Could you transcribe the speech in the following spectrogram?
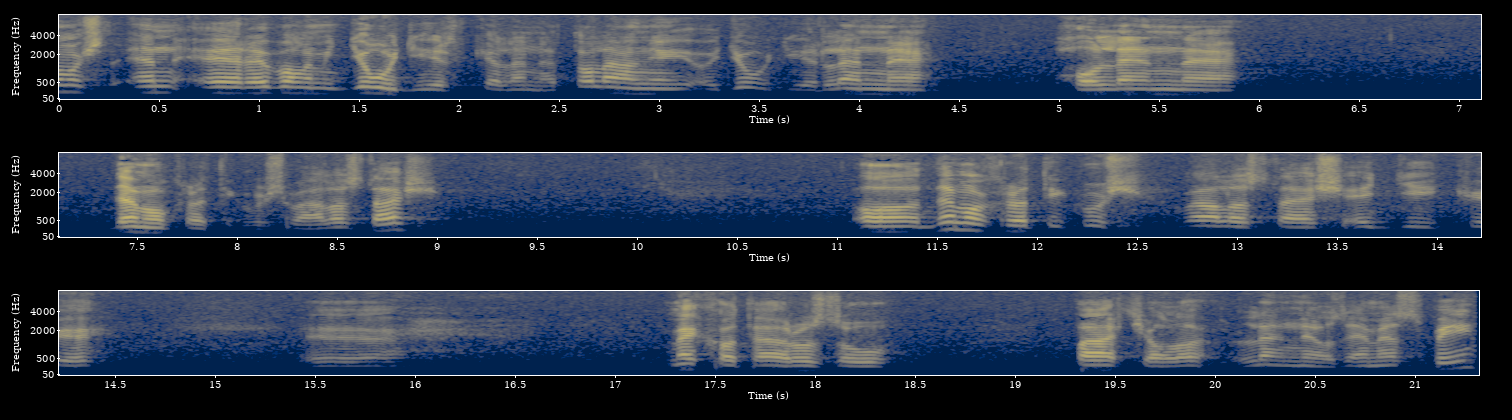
Na most en, erre valami gyógyírt kellene találni. A gyógyír lenne, ha lenne demokratikus választás. A demokratikus választás egyik meghatározó pártja lenne az MSP.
